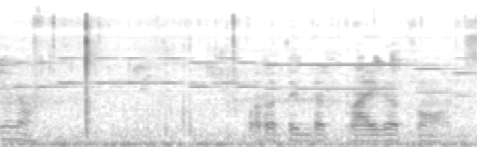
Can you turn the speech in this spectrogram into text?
बघा परत एकदा टायगर प्रॉन्स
